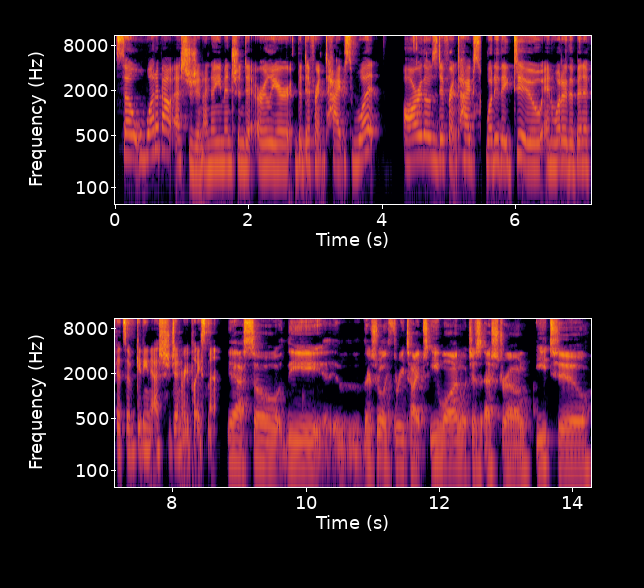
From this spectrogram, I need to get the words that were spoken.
So, what about estrogen? I know you mentioned it earlier, the different types. What are those different types? What do they do? And what are the benefits of getting estrogen replacement? Yeah, so the there's really three types: E1, which is estrone, E2,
